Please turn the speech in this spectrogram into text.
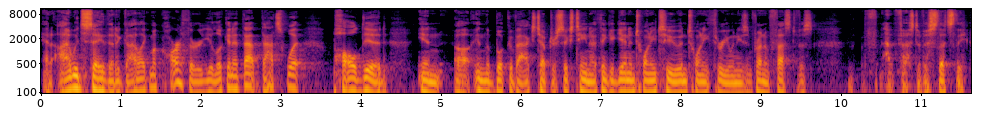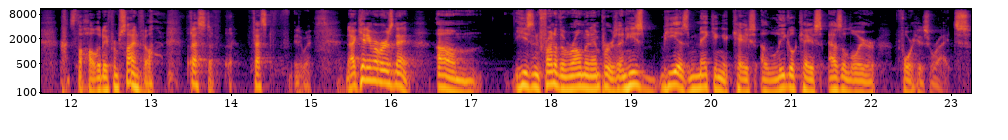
And I would say that a guy like MacArthur, you're looking at that, that's what Paul did in, uh, in the book of Acts, chapter 16, I think again in 22 and 23, when he's in front of Festivus. Not Festivus. That's the that's the holiday from Seinfeld. Festive, fest. Anyway, now I can't even remember his name. Um, he's in front of the Roman emperors, and he's he is making a case, a legal case, as a lawyer for his rights.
